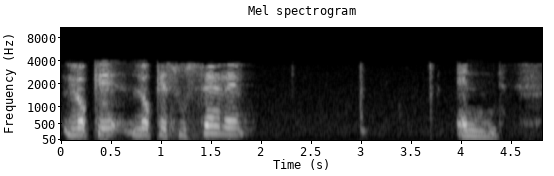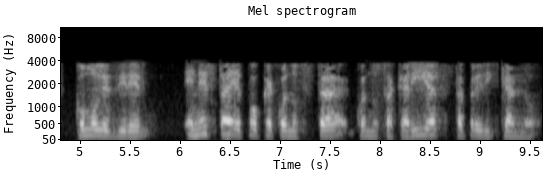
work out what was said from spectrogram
lo que, lo que sucede en, ¿cómo les diré? En esta época cuando está, cuando Zacarías está predicando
